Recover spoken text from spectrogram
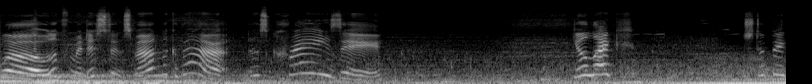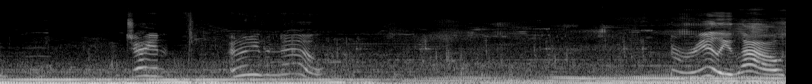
Whoa, look from a distance, man. Look at that. That's crazy. You're like just a big giant I don't even know. Really loud.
